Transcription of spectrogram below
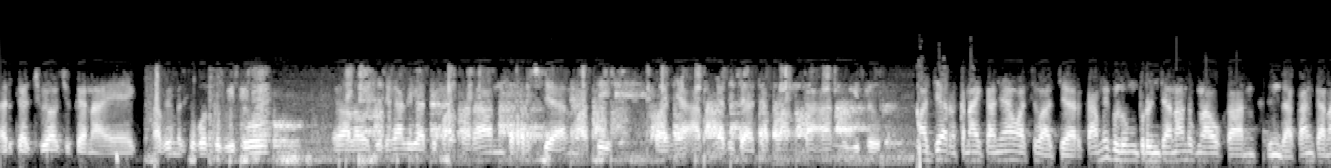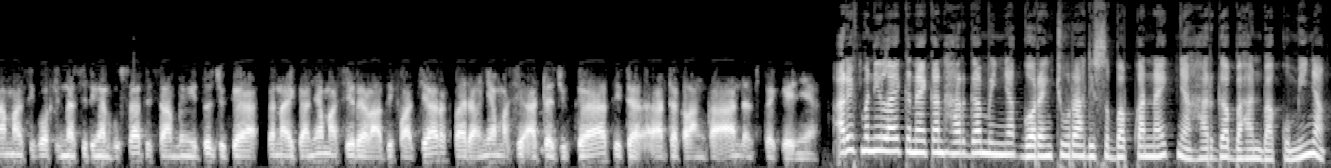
harga jual juga naik. Tapi meskipun begitu kalau jenengan lihat di pasaran ketersediaan masih banyak artinya tidak ada kelangkaan begitu. Wajar kenaikannya masih wajar. Kami belum berencana untuk melakukan tindakan karena masih koordinasi dengan pusat. Di samping itu juga kenaikannya masih relatif wajar, barangnya masih ada juga, tidak ada kelangkaan dan sebagainya. Arif menilai kenaikan harga minyak goreng curah disebabkan naiknya harga bahan baku minyak.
